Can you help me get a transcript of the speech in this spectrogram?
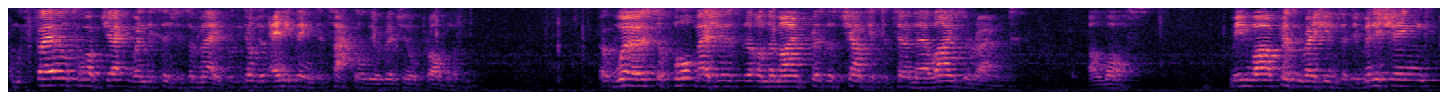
And we fail to object when decisions are made, but we don't do anything to tackle the original problem. At worst, support measures that undermine prisoners' chances to turn their lives around are lost. Meanwhile, prison regimes are diminishing,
